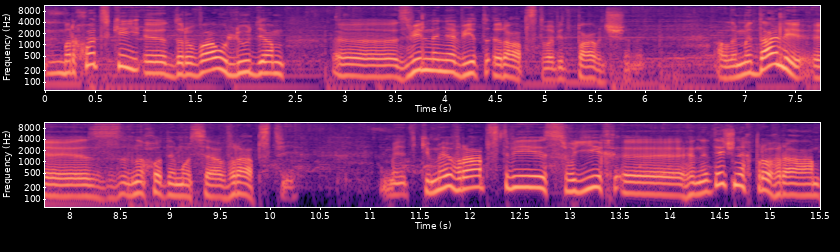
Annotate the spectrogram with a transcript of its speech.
Мархоцький е, дарував людям е, звільнення від рабства, від панщини. Але ми далі е, знаходимося в рабстві. Ми, ми в рабстві своїх е, генетичних програм,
